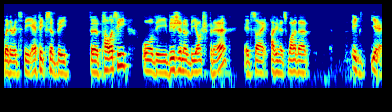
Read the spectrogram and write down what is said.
whether it's the ethics of the the polity or the vision of the entrepreneur. It's like I think that's one of the yeah,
